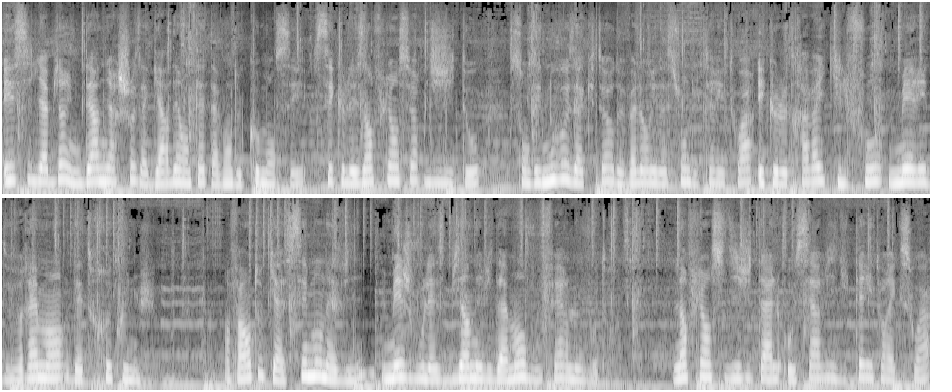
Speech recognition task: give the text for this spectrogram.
Et s'il y a bien une dernière chose à garder en tête avant de commencer, c'est que les influenceurs digitaux sont des nouveaux acteurs de valorisation du territoire et que le travail qu'ils font mérite vraiment d'être reconnu. Enfin en tout cas c'est mon avis, mais je vous laisse bien évidemment vous faire le vôtre. L'influence digitale au service du territoire aixois,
